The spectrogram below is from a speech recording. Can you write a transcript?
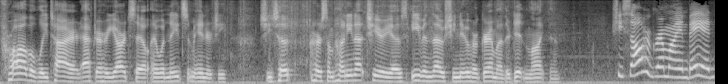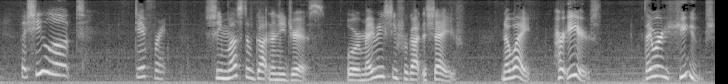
probably tired after her yard sale and would need some energy. She took her some Honey Nut Cheerios, even though she knew her grandmother didn't like them. She saw her grandma in bed, but she looked different. She must have gotten a new dress, or maybe she forgot to shave. No, wait, her ears. They were huge.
